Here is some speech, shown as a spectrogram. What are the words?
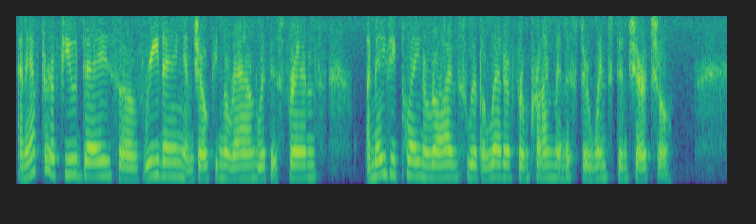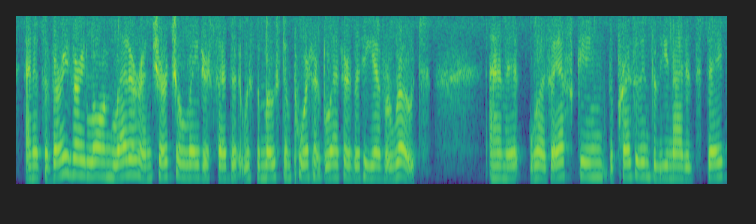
And after a few days of reading and joking around with his friends, a Navy plane arrives with a letter from Prime Minister Winston Churchill. And it's a very, very long letter, and Churchill later said that it was the most important letter that he ever wrote. And it was asking the President of the United States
